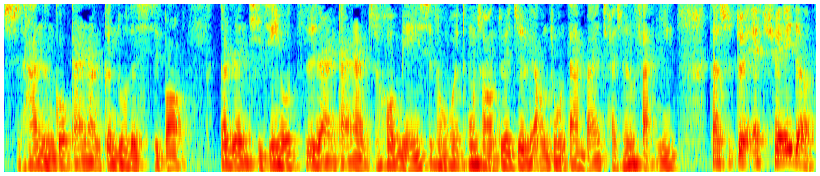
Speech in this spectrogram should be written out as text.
使它。能够感染更多的细胞。那人体经由自然感染之后，免疫系统会通常对这两种蛋白产生反应，但是对 HA 的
